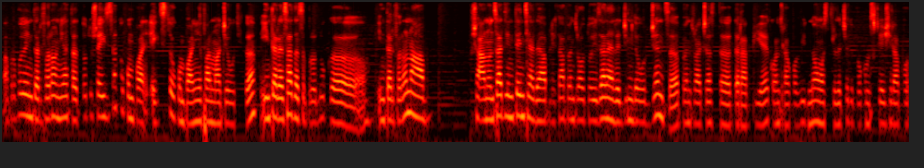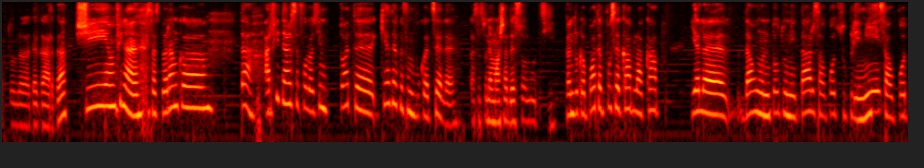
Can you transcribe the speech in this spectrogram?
apropo de interferon, iată, totuși a existat o companie, există o companie farmaceutică interesată să producă interferon, a și-a anunțat intenția de a aplica pentru autorizare în regim de urgență pentru această terapie contra COVID-19, după cum scrie și raportul de gardă. Și, în fine, să sperăm că da, ar fi ideal să folosim toate, chiar dacă sunt bucățele, ca să spunem așa, de soluții. Pentru că poate puse cap la cap ele dau un tot unitar sau pot suplini sau pot,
